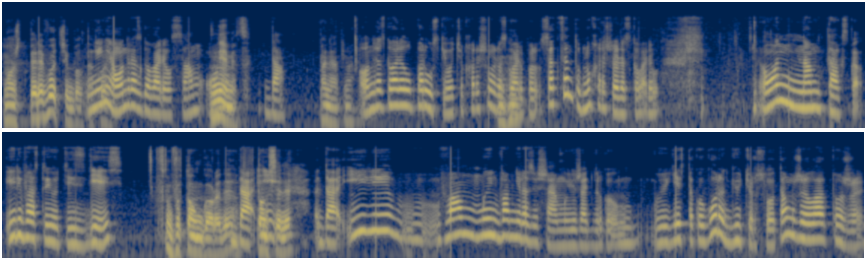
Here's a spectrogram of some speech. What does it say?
Может, переводчик был такой? Не-не, он разговаривал сам. Он- Немец. Да. Понятно. Он разговаривал по-русски, очень хорошо разговаривал. по- С акцентом, ну хорошо разговаривал. Он нам так сказал, или вы остаетесь здесь, В, в том городе, Да, в том и- селе. да, или вам, мы вам не разрешаем уезжать в другой. Есть такой город Гютерсло, там жила тоже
